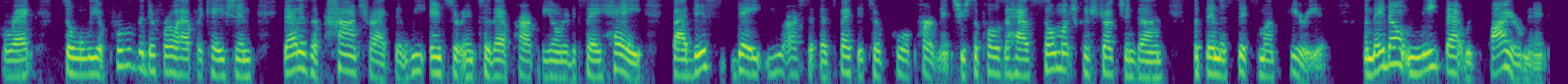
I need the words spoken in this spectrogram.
correct? So when we approve the deferral application, that is a contract that we enter into that property owner to say, hey, by this date, you are expected to pull apartments. You're supposed to have so much construction done within a six month period. When they don't meet that requirement,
